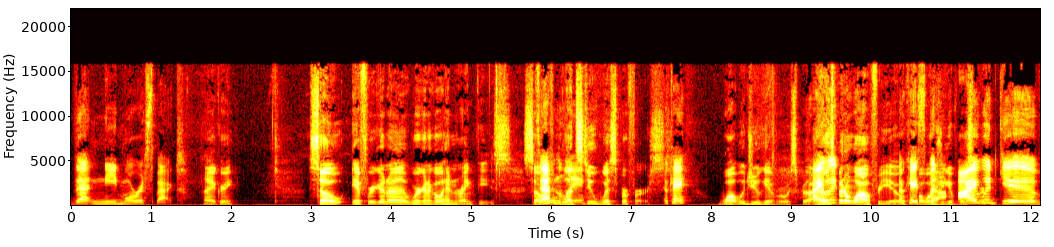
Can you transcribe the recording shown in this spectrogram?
that need more respect. I agree. So if we're gonna we're gonna go ahead and rank these. So Definitely. let's do Whisper first. Okay. What would you give Whisper? I I know it's would- been a while for you. Okay, but what would you give Whisper? I would give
